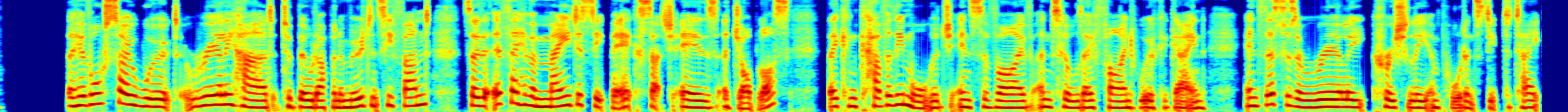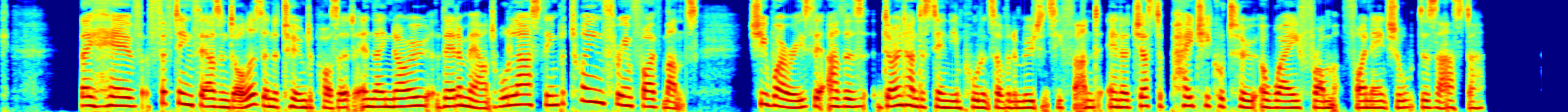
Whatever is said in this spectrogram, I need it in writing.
They have also worked really hard to build up an emergency fund so that if they have a major setback, such as a job loss, they can cover their mortgage and survive until they find work again. And this is a really crucially important step to take. They have $15,000 in a term deposit and they know that amount will last them between three and five months. She worries that others don't understand the importance of an emergency fund and are just a paycheck or two away from financial disaster.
